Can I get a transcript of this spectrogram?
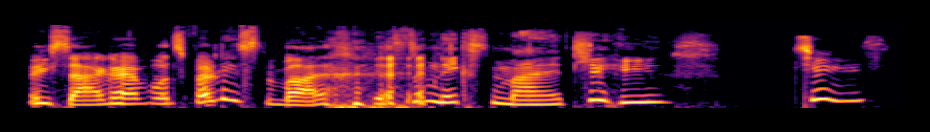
ich sage, hören wir uns beim nächsten Mal. Bis zum nächsten Mal. Tschüss. Tschüss.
